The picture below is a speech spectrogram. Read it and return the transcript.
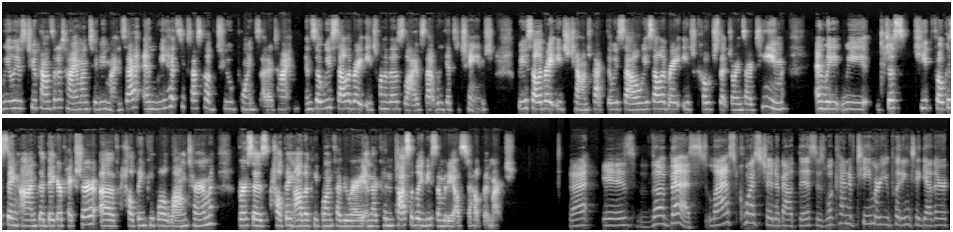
we lose two pounds at a time on 2B Mindset, and we hit Success Club two points at a time. And so we celebrate each one of those lives that we get to change. We celebrate each challenge pack that we sell. We celebrate each coach that joins our team. And we, we just keep focusing on the bigger picture of helping people long term versus helping all the people in February. And there can possibly be somebody else to help in March. That is the best. Last question about this is what kind of team are you putting together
